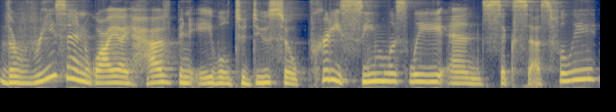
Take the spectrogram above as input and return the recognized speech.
the reason why I have been able to do so pretty seamlessly and successfully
